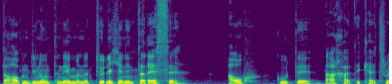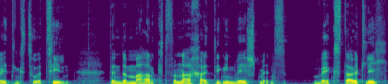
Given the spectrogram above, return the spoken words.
da haben die Unternehmen natürlich ein Interesse, auch gute Nachhaltigkeitsratings zu erzielen. Denn der Markt von nachhaltigen Investments wächst deutlich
